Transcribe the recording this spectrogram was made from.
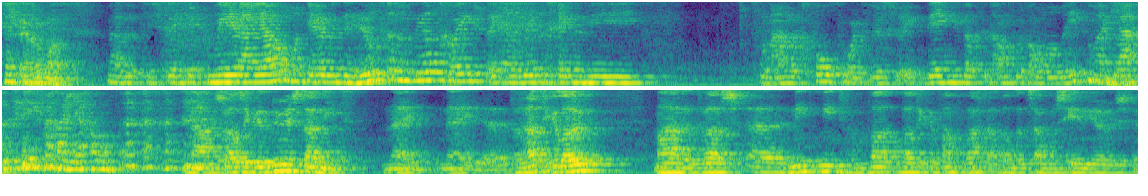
Zeg maar. Nou, dat is denk ik meer aan jou, want jij bent er heel veel in beeld geweest en jij bent degene die voornamelijk gevolgd wordt. Dus ik denk dat ik het antwoord al wel weet, maar ik laat het even aan jou. Nou, zoals ik het nu is, dan niet. Nee, nee. eh, het was hartstikke leuk. Maar het was eh, niet, niet wat, ik ervan verwacht had. Want het zou een serieus, eh,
